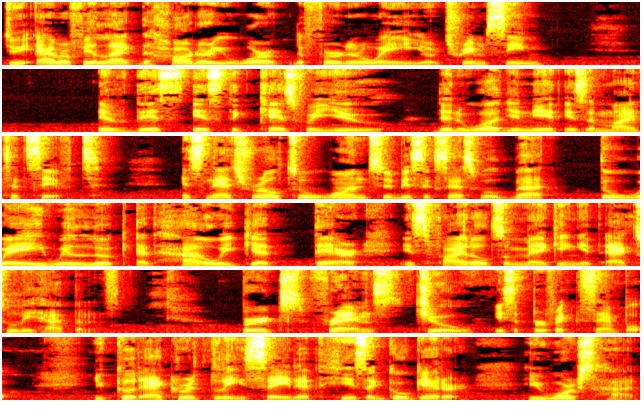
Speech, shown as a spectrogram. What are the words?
Do you ever feel like the harder you work, the further away your dreams seem? If this is the case for you, then what you need is a mindset shift. It's natural to want to be successful, but the way we look at how we get there is vital to making it actually happen. Bert's friend Joe is a perfect example. You could accurately say that he's a go-getter. He works hard,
